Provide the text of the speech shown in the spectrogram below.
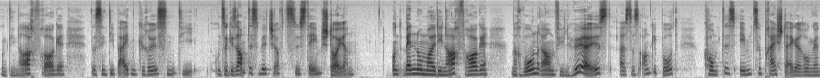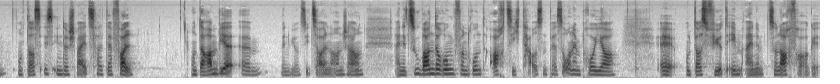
und die Nachfrage, das sind die beiden Größen, die unser gesamtes Wirtschaftssystem steuern. Und wenn nun mal die Nachfrage nach Wohnraum viel höher ist als das Angebot, kommt es eben zu Preissteigerungen. Und das ist in der Schweiz halt der Fall. Und da haben wir, ähm, wenn wir uns die Zahlen anschauen, eine Zuwanderung von rund 80.000 Personen pro Jahr. Äh, und das führt eben einem zur Nachfrage,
